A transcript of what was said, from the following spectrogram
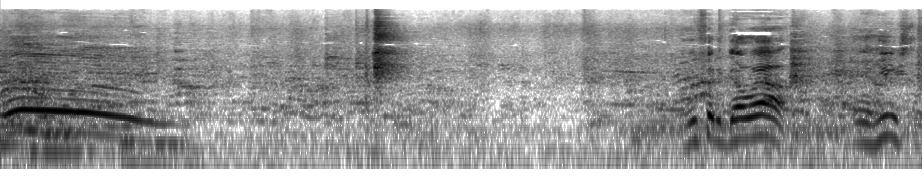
Whoa. We finna go out in Houston.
